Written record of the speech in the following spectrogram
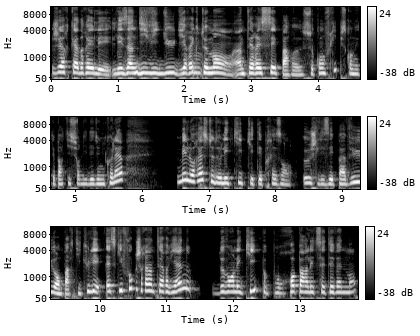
j'ai recadré les, les individus directement intéressés par euh, ce conflit, puisqu'on était parti sur l'idée d'une colère. Mais le reste de l'équipe qui était présent, eux, je les ai pas vus en particulier. Est-ce qu'il faut que je réintervienne devant l'équipe pour reparler de cet événement?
